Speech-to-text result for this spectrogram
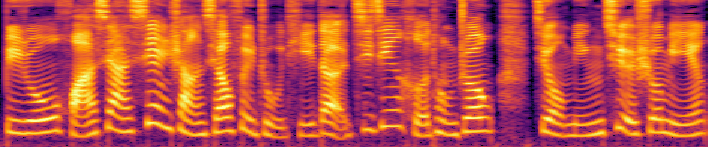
比如华夏线上消费主题的基金合同中就明确说明，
